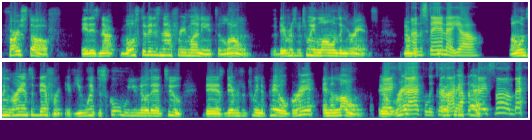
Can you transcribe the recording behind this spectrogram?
First off, it is not most of it is not free money, it's a loan. The difference between loans and grants. Number Understand that, y'all. Loans and grants are different. If you went to school, you know that too. There's difference between the Pell Grant and the loan. Pell Exactly, because I got to back. pay some back.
